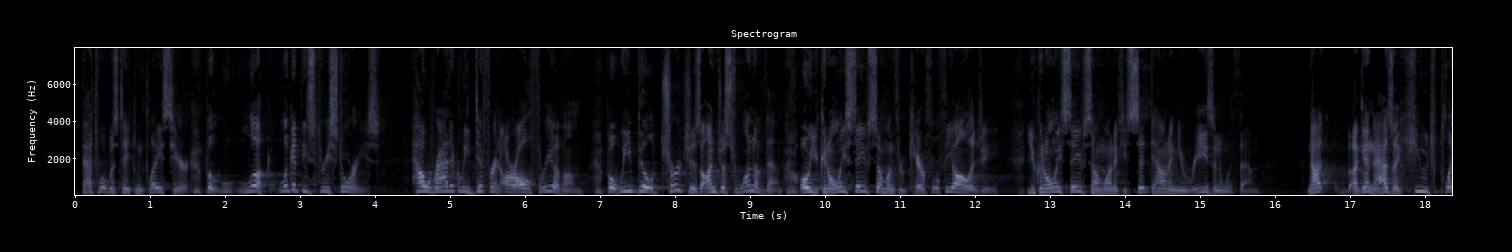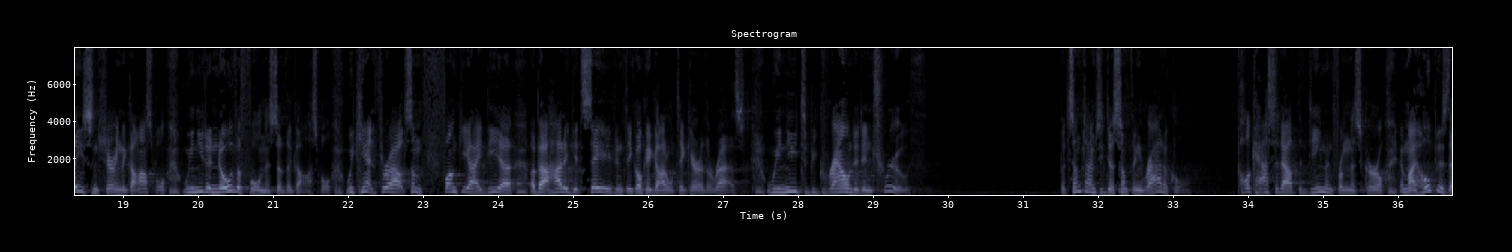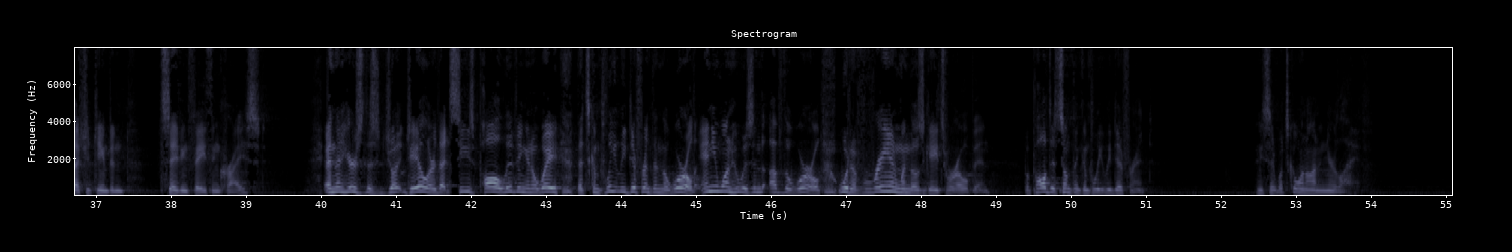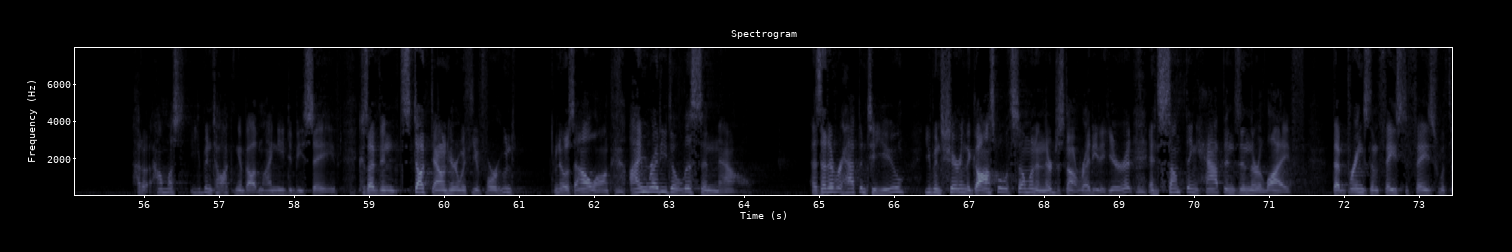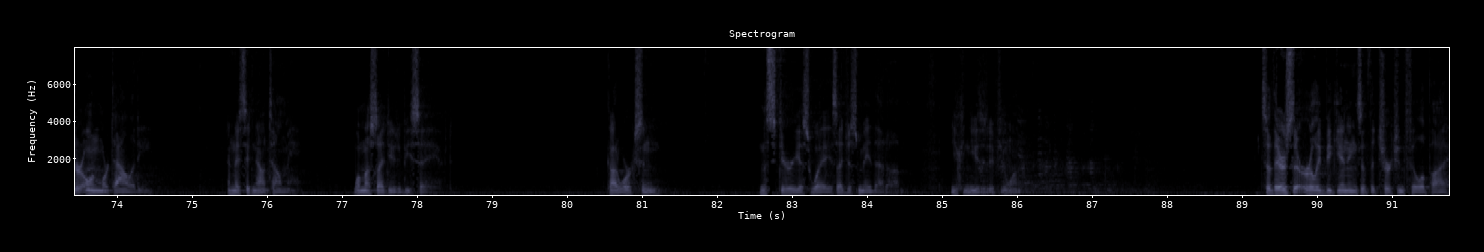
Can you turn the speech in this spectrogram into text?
That's what was taking place here. But look, look at these three stories. How radically different are all three of them? But we build churches on just one of them. Oh, you can only save someone through careful theology. You can only save someone if you sit down and you reason with them. Not, again, that has a huge place in sharing the gospel. We need to know the fullness of the gospel. We can't throw out some funky idea about how to get saved and think, okay, God will take care of the rest. We need to be grounded in truth. But sometimes he does something radical. Paul casted out the demon from this girl, and my hope is that she came to saving faith in Christ. And then here's this jailer that sees Paul living in a way that's completely different than the world. Anyone who was in, of the world would have ran when those gates were open. But Paul did something completely different. And he said, What's going on in your life? How, do, how must you've been talking about my need to be saved because I've been stuck down here with you for who knows how long. I'm ready to listen now. Has that ever happened to you? You've been sharing the gospel with someone and they're just not ready to hear it, and something happens in their life that brings them face to face with their own mortality. And they said, Now tell me, what must I do to be saved? God works in mysterious ways. I just made that up. You can use it if you want. So there's the early beginnings of the church in Philippi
